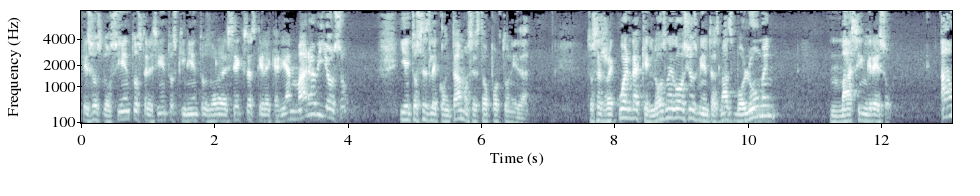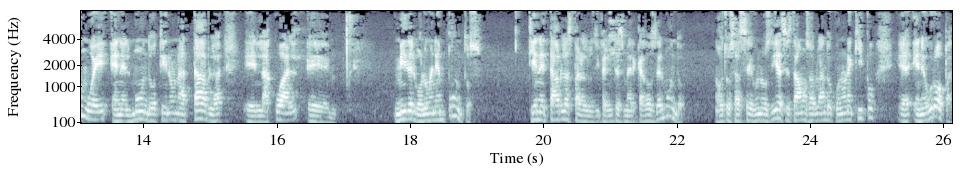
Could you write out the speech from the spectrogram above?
esos 200, 300, 500 dólares extras que le caerían maravilloso y entonces le contamos esta oportunidad. Entonces recuerda que en los negocios, mientras más volumen, más ingreso. Amway en el mundo tiene una tabla en la cual eh, mide el volumen en puntos. Tiene tablas para los diferentes mercados del mundo. Nosotros hace unos días estábamos hablando con un equipo eh, en Europa.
